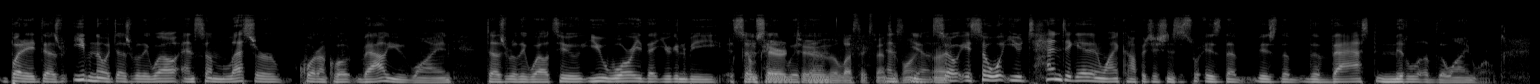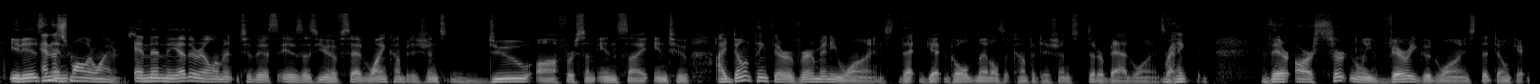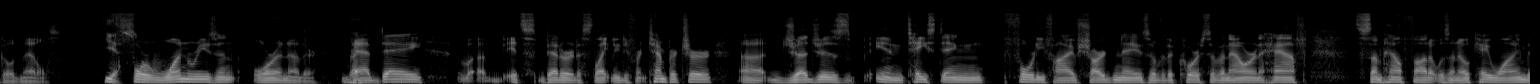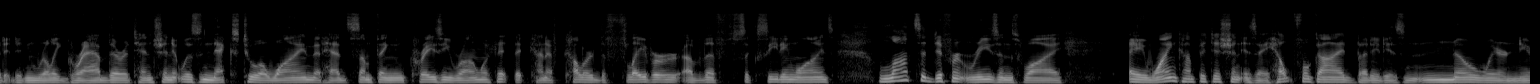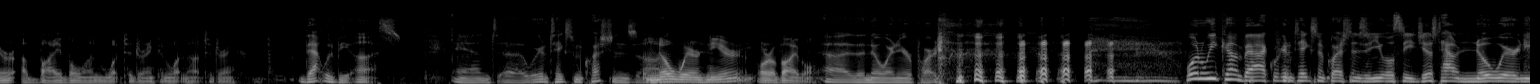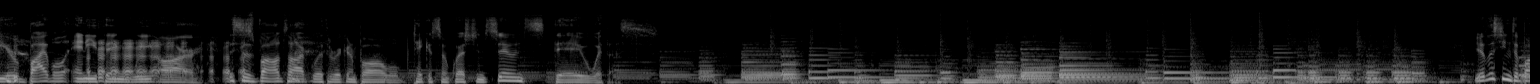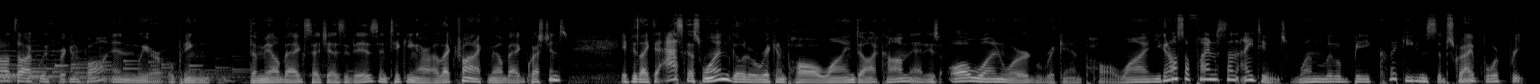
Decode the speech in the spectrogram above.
but it does even though it does really well and some lesser quote unquote valued wine does really well too you worry that you're going to be associated Compared with to them. the less expensive and, wine you know, right. so so what you tend to get in wine competitions is, is the is the the vast middle of the wine world it is, and the and, smaller wineries. And then the other element to this is, as you have said, wine competitions do offer some insight into. I don't think there are very many wines that get gold medals at competitions that are bad wines. Right. I think there are certainly very good wines that don't get gold medals. Yes. For one reason or another. Right. Bad day, it's better at a slightly different temperature. Uh, judges in tasting 45 Chardonnays over the course of an hour and a half somehow thought it was an okay wine, but it didn't really grab their attention. It was next to a wine that had something crazy wrong with it that kind of colored the flavor of the succeeding wines. Lots of different reasons why a wine competition is a helpful guide, but it is nowhere near a Bible on what to drink and what not to drink. That would be us. and uh, we're going to take some questions. On, Nowhere near or a Bible? Uh, the nowhere near part. when we come back, we're going to take some questions, and you will see just how nowhere near Bible anything we are. This is Bible Talk with Rick and Paul. We'll taking some questions soon. Stay with us. You're listening to Bottle Talk with Rick and Paul, and we are opening the mailbag such as it is and taking our electronic mailbag questions. If you'd like to ask us one, go to rickandpaulwine.com. That is all one word, Rick and Paul Wine. You can also find us on iTunes. One little bitty click, you can subscribe for free.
